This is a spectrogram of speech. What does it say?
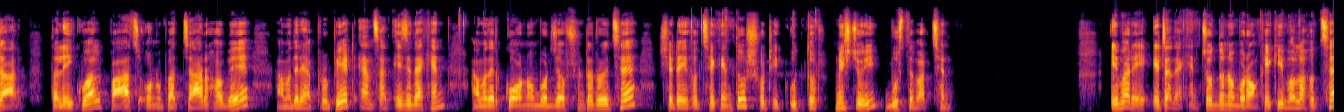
চার। তাহলে ইকুয়াল পাঁচ অনুপাত চার হবে আমাদের অ্যাপ্রোপ্রিয়েট অ্যান্সার এই যে দেখেন, আমাদের ক নম্বর যে অপশনটা রয়েছে, সেটাই হচ্ছে কিন্তু সঠিক উত্তর। নিশ্চয়ই বুঝতে পারছেন। এবারে এটা দেখেন, চোদ্দ নম্বর অঙ্কে কি বলা হচ্ছে?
